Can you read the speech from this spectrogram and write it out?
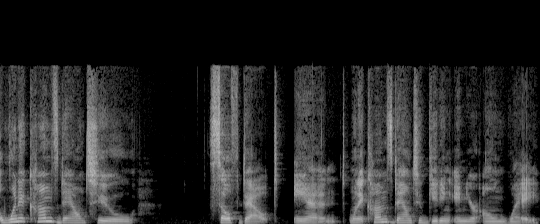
when it comes down to self doubt and when it comes down to getting in your own way,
